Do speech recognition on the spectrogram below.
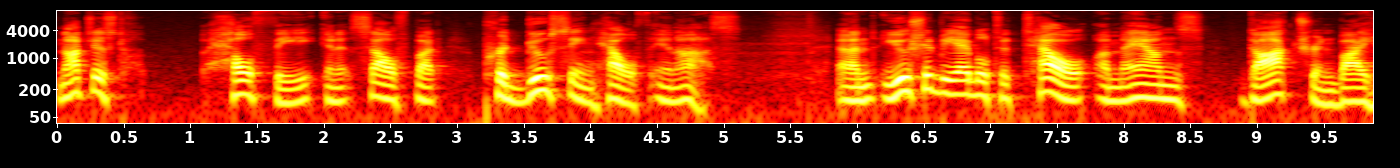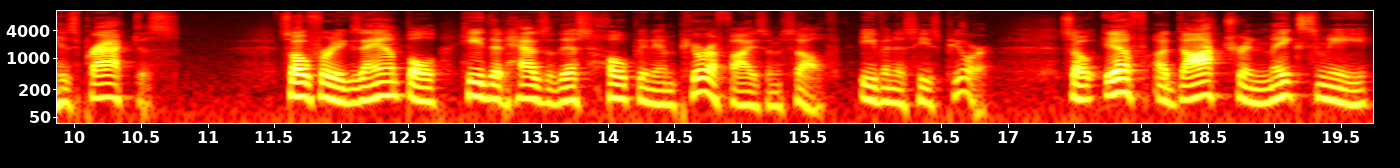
not just healthy in itself, but producing health in us. And you should be able to tell a man's doctrine by his practice. So, for example, he that has this hope in him purifies himself, even as he's pure. So, if a doctrine makes me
